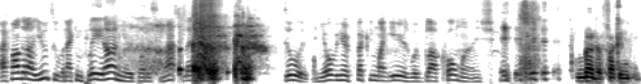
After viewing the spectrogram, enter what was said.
I found it on YouTube and I can play it on here, but it's not letting me do it. And you're over here infecting my ears with glaucoma and shit. I'm about to fucking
